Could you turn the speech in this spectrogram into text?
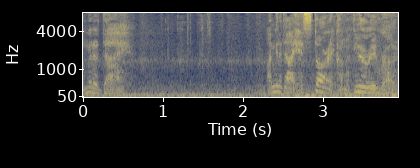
I'm gonna die. I'm gonna die historic on the Fury Road.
